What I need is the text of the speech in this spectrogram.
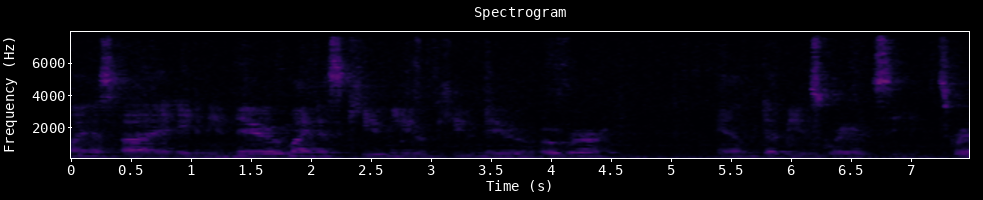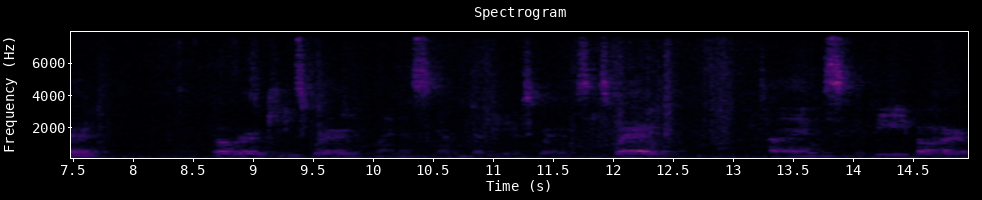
minus i eta mu nu, minus q mu, q nu over mw squared c squared over q squared minus mw squared c squared times v bar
